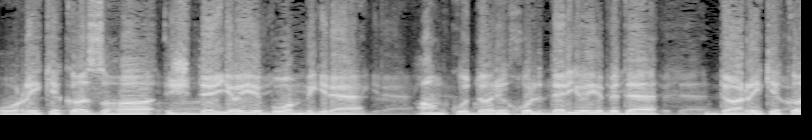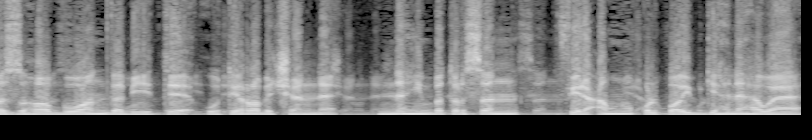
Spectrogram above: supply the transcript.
و ریک کازها اش دریای بوان بگیره. آنکو داری خول دریای بده دار ریک کازها بوان و تیرا بچن. نهین بترسن فرعون قل پای بگهنه هوا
